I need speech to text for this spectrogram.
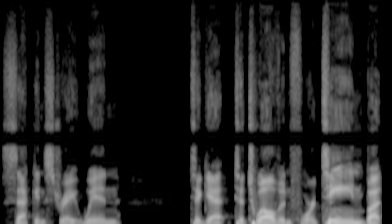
second straight win to get to 12 and 14. But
